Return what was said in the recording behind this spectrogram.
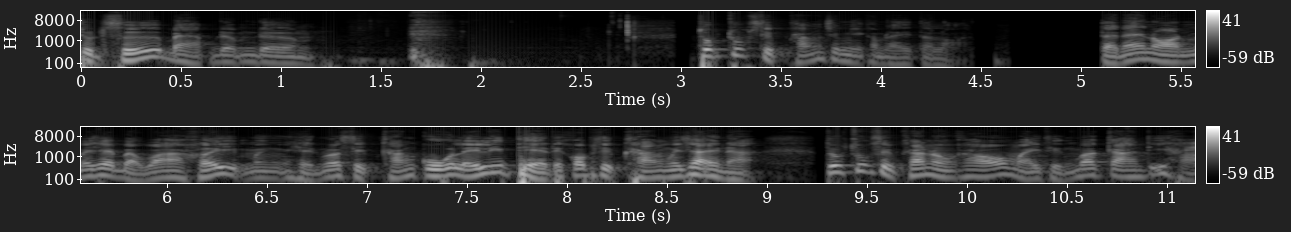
จุดซื้อแบบเดิมๆทุกๆสิบครั้งจะมีกำไรตลอด แต่แน่นอนไม่ใช่แบบว่าเฮ้ยมึงเห็นว่าสิบครั้งกูก็เลยรีบเทรดให้ครบสิบครั้งไม่ใช่นะทุกๆสิบครั้งของเขาหมายถึงว่าการที่หา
